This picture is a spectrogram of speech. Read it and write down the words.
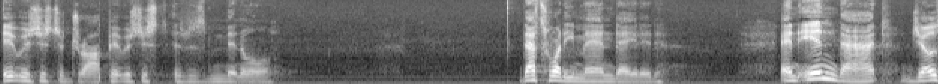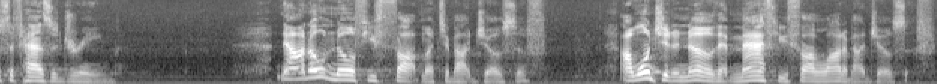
it was just a drop. It was just, it was minimal. That's what he mandated. And in that, Joseph has a dream. Now, I don't know if you thought much about Joseph. I want you to know that Matthew thought a lot about Joseph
